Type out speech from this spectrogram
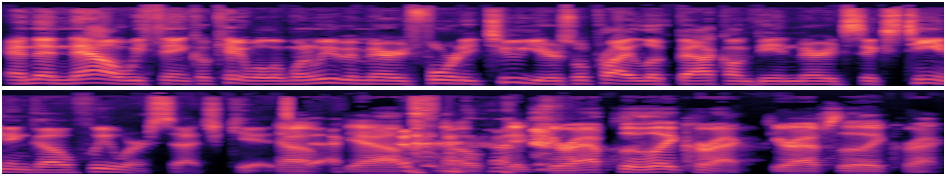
and then now we think, okay, well, when we've been married 42 years, we'll probably look back on being married 16 and go, we were such kids. Oh, yeah, no, you're absolutely correct. You're absolutely correct.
